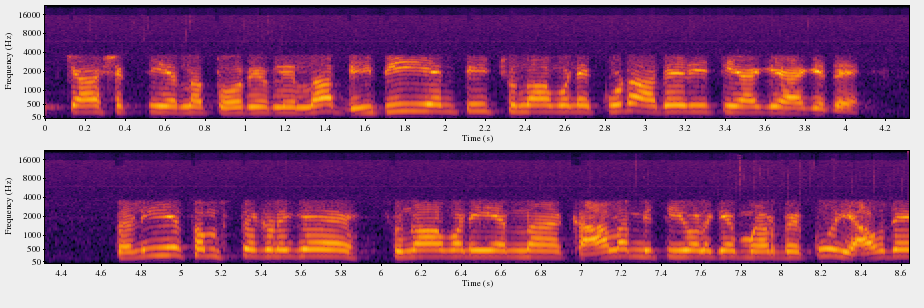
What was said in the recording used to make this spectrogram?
ಇಚ್ಛಾಶಕ್ತಿಯನ್ನ ತೋರಿರಲಿಲ್ಲ. ಬಿಬಿಎಂಪಿ ಚುನಾವಣೆ ಕೂಡ ಅದೇ ರೀತಿಯಾಗಿ ಆಗಿದೆ. ಸ್ಥಳೀಯ ಸಂಸ್ಥೆಗಳಿಗೆ ಚುನಾವಣೆಯನ್ನ ಕಾಲಮಿತಿಯೊಳಗೆ ಮಾಡಬೇಕು, ಯಾವುದೇ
